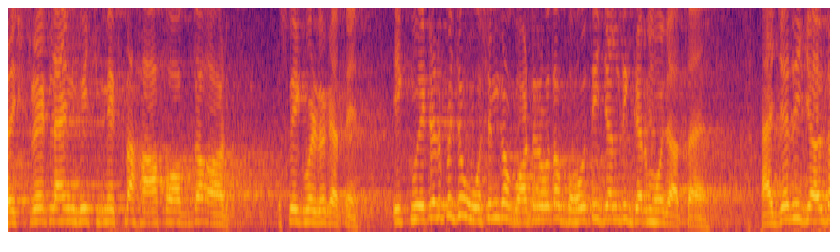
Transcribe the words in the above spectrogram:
the straight line which makes the half of the earth. उसको इक्वेटर कहते हैं। इक्वेटर पे जो ओशन का वाटर होता है, बहुत ही जल्दी गर्म हो जाता है। As a result the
